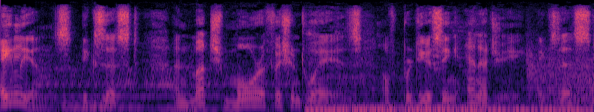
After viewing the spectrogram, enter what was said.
Aliens exist, and much more efficient ways of producing energy exist.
